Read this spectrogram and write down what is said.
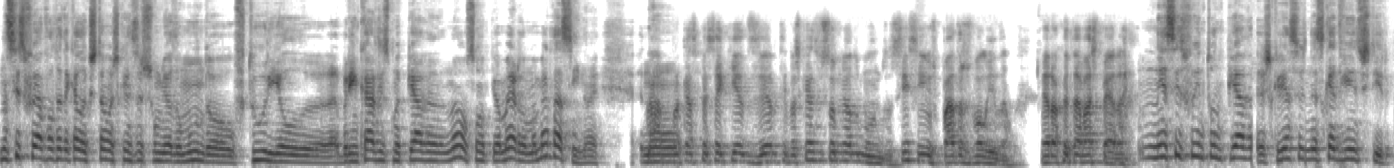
Não sei se foi à volta daquela questão, as crianças são o melhor do mundo ou o futuro, e ele a brincar disse uma piada, não, são a pior merda, uma merda assim, não é? Não... Ah, por acaso pensei que ia dizer, tipo, as crianças são o melhor do mundo. Sim, sim, os padres validam. Era o que eu estava à espera. Nem sei se foi em tom de piada, as crianças nem sequer deviam existir.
